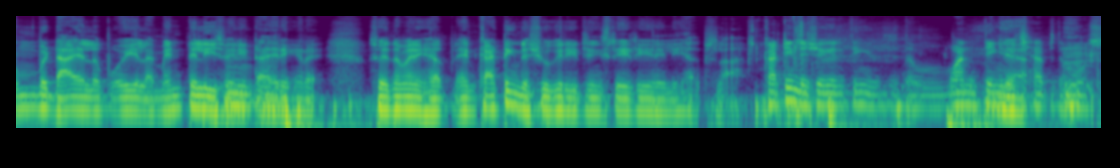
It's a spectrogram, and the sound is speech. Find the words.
ரொம்ப டயலில் போய் like mentally is very tiring right so இந்த மாதிரி help and cutting the sugary drinks really really helps lah Cutting the sugar thing is the one thing which Yeah. helps the most.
